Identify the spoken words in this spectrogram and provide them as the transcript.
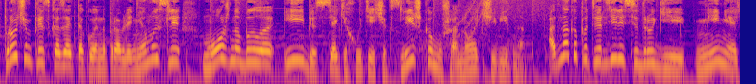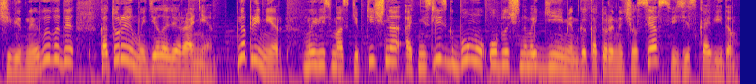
Впрочем, предсказать такое направление мысли можно было и без всяких утечек, слишком уж оно очевидно. Однако подтвердились и другие, менее очевидные выводы, которые мы делали ранее. Например, мы весьма скептично отнеслись к буму облачного гейминга, который начался в связи с ковидом.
